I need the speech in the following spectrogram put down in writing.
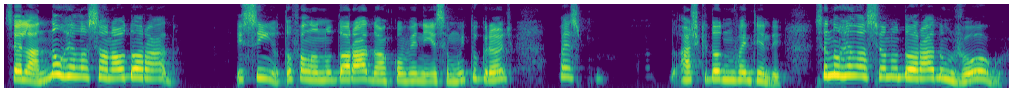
sei lá, não relacionar o Dourado. E sim, eu estou falando o Dourado é uma conveniência muito grande, mas acho que todo mundo vai entender. Você não relaciona o Dourado a um jogo.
